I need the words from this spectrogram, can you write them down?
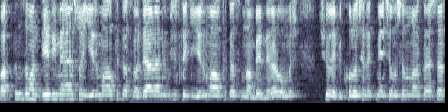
Baktığımız zaman derimi en son 26 Kasım'da değerlendirmişiz. Peki 26 Kasım'dan beri neler olmuş? Şöyle bir kolaçan etmeye çalışalım arkadaşlar.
